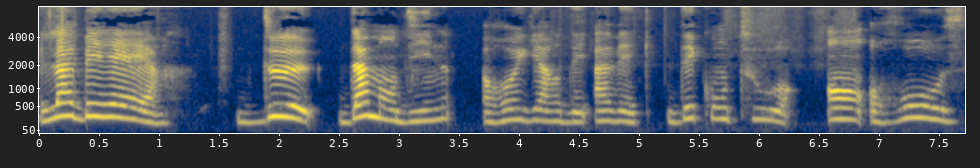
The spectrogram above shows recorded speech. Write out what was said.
l'ABR de d'Amandine. Regardez, avec des contours en rose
